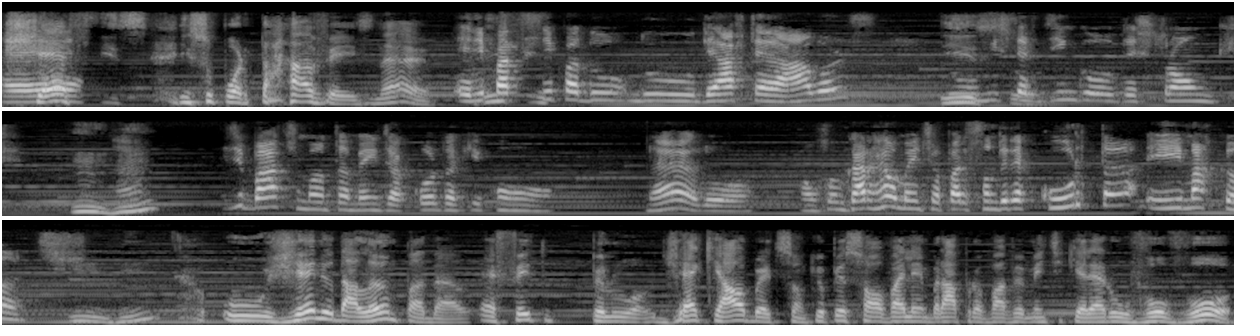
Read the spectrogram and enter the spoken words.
é. chefes insuportáveis, né? Ele Enfim. participa do, do The After Hours, do Isso. Mr. Dingle The Strong. Uhum. Né? E de Batman também, de acordo aqui com né, do, então, foi um cara realmente, a aparição dele é curta e marcante. Uhum. O gênio da lâmpada é feito pelo Jack Albertson, que o pessoal vai lembrar provavelmente que ele era o vovô,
